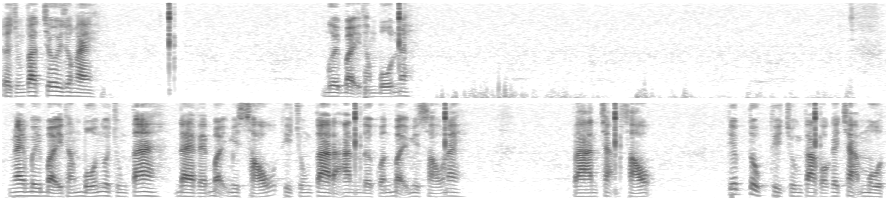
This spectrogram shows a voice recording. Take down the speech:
Để chúng ta chơi cho ngày 17 tháng 4 này. Ngày 17 tháng 4 của chúng ta đề về 76 thì chúng ta đã ăn được con 76 này. Và ăn chạm 6 tiếp tục thì chúng ta có cái chạm 1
